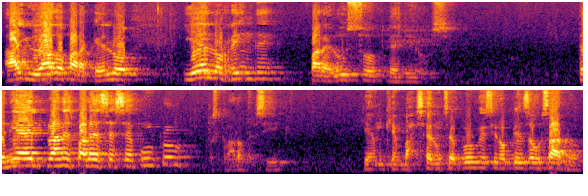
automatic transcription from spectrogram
ha ayudado para que él lo, y él lo rinde para el uso de Dios. ¿Tenía él planes para ese sepulcro? Pues claro que sí. ¿Quién, quién va a hacer un sepulcro si no piensa usarlo?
